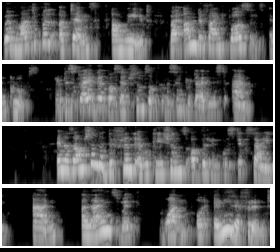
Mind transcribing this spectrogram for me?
where multiple attempts are made by undefined persons and groups to describe their perceptions of the missing protagonist Anne. In assumption that different evocations of the linguistic sign Anne aligns with one or any referent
